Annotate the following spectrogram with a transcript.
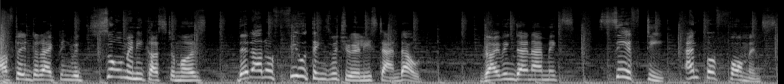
After interacting with so many customers, there are a few things which really stand out. Driving dynamics, safety and performance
